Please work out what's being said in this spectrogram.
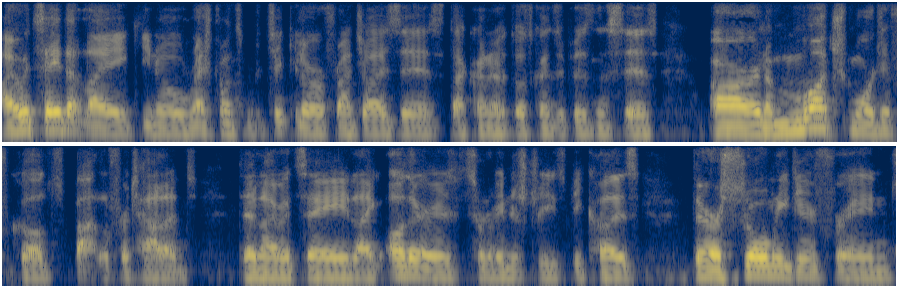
I would say that like, you know, restaurants in particular, franchises, that kind of those kinds of businesses are in a much more difficult battle for talent than I would say like other sort of industries because there are so many different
